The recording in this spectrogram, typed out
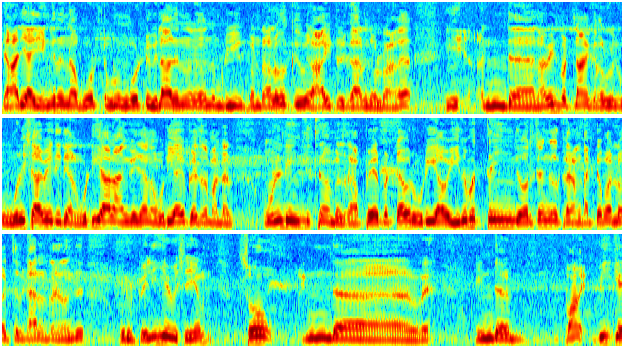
யார் யார் எங்கே இருந்தால் ஓட்டு விழும் ஓட்டு விழாதுன்னு வந்து முடிவு பண்ணுற அளவுக்கு இவர் ஆகிட்டுருக்காருன்னு சொல்கிறாங்க இந்த நவீன் பட்நாயக் அவர்களுக்கு ஒரிசாவே தெரியாது. ஒடியா லாங்குவேஜான ஒடியாவே பேச மாட்டார். ஒன்லி இங்கிலீஷில் தான் பேசுகிறார் அப்பேற்பட்டவர் ஒடியாவை இருபத்தைந்து வருஷங்கள் க- கட்டுப்பாட்டில் வச்சுருக்காருன்றது வந்து ஒரு பெரிய விஷயம். ஸோ இந்த இந்த பா பிகே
